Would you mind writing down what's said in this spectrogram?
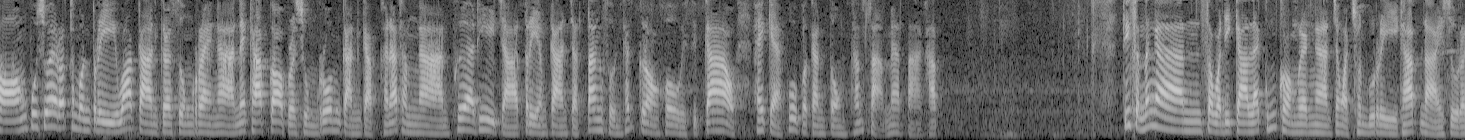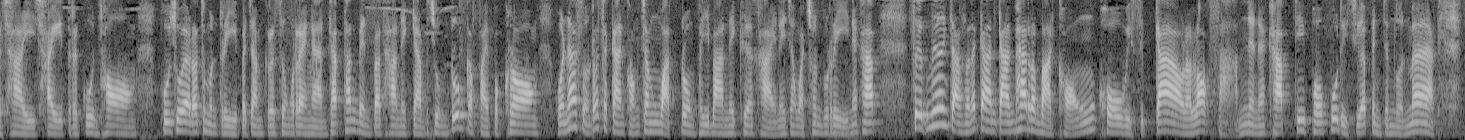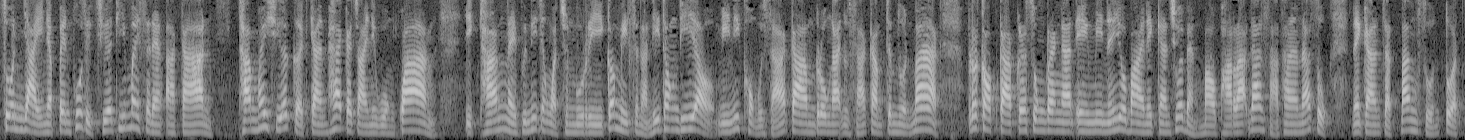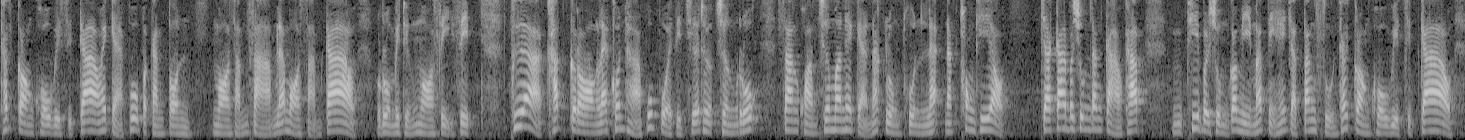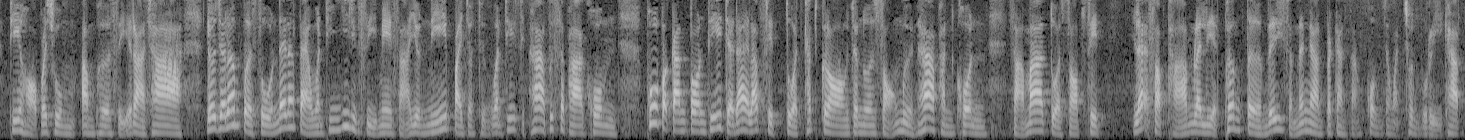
ของผู้ช่วยรัฐมนตรีว่าการกระทรวงแรงงานนะครับ ก็ประชุมร่วมกันกับคณะทำงาน เพื่อที่จะเตรียมการจัดตั้งศูนย์คัดกรองโควิด -19 ให้แก่ผู้ประกันตรงทั้ง 3 มาตราครับ ที่สำนักงานสวัสดิการและคุ้มครองแรงงานจังหวัดชนบุรีครับ นายสุรชัย ชัยตระกูลทอง ผู้ช่วยรัฐมนตรีประจำกระทรวงแรงงานครับ ท่านเป็นประธานในการประชุมร่วมกับฝ่ายปกครอง หัวหน้าส่วนราชการของจังหวัดโรงพยาบาลในเครือข่ายในจังหวัดชนบุรีนะครับสืบเนื่องจากสถานการณ์การแพร่ระบาดของโควิด -19 ระลอก3เนี่ยนะครับที่พบผู้ติดเชื้อเป็นจำนวนมาก ส่วนใหญ่เนี่ยเป็นผู้ติดเชื้อที่ไม่แสดงอาการ ทำให้เชื้อเกิดการแพร่กระจายในวงกว้าง อีกทั้งในพื้นที่จังหวัดชนบุรีก็มีสถานที่ท่องเที่ยว มีนิคมอุตสาหกรรม โรงงานอุตสาหกรรมจำนวนมาก ประกอบกับกระทรวงแรงงานเองมีนโยบายในการช่วยแบ่งเบาภาระด้านสาธารณสุข ในการจัดตั้งศูนย์ตรวจคัดกรองโควิด -19 ให้แก่ผู้ประกันตนม 33 และม 39 รวมไปถึงม 40 เพื่อคัดกรองและค้นหาผู้ป่วยติดเชื้อเชิงรุก สร้างความเชื่อมั่นให้แก่นักลงทุนและนักท่องเที่ยว จากการประชุมดังกล่าวครับ ที่ประชุมก็มีมติให้จัดตั้งศูนย์คัดกรองโควิด -19 ที่หอประชุมอำเภอศรีราชา โดยจะเริ่มเปิดศูนย์ได้ตั้งแต่วันที่ 24 เมษายนนี้ ไปจนถึงวันที่ 15 พฤษภาคม ผู้ประกันตนที่จะได้รับสิทธิ์ตรวจคัดกรองจำนวน 25,000 คน สามารถตรวจสอบสิทธิ์ และสอบถามรายละเอียดเพิ่มเติมได้ที่สำนักงานประกันสังคมจังหวัดชนบุรีครับ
